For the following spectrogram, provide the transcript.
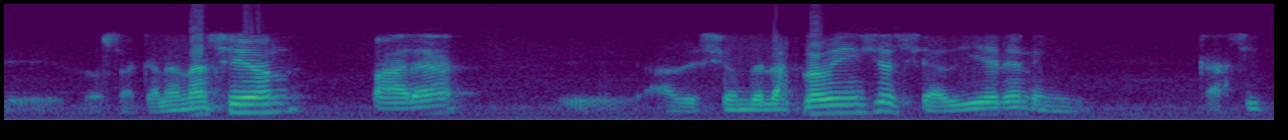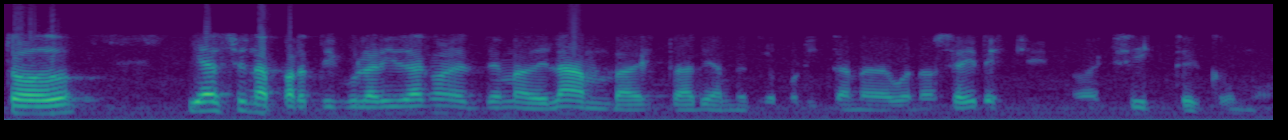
eh, lo saca la Nación para eh, adhesión de las provincias, se adhieren en casi todo, y hace una particularidad con el tema del AMBA, esta área metropolitana de Buenos Aires, que no existe como,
